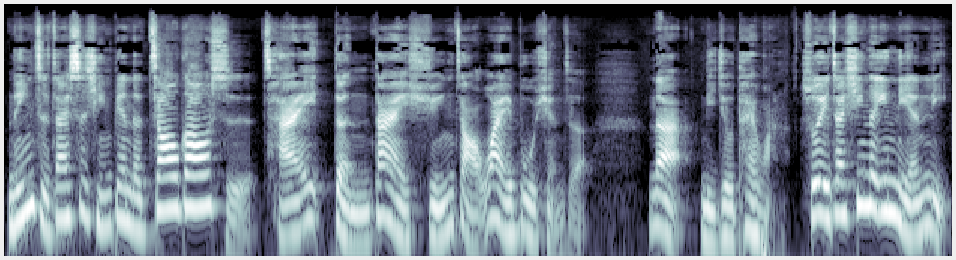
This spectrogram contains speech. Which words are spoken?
您只在事情变得糟糕时才等待寻找外部选择，那你就太晚了。所以在新的一年里，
